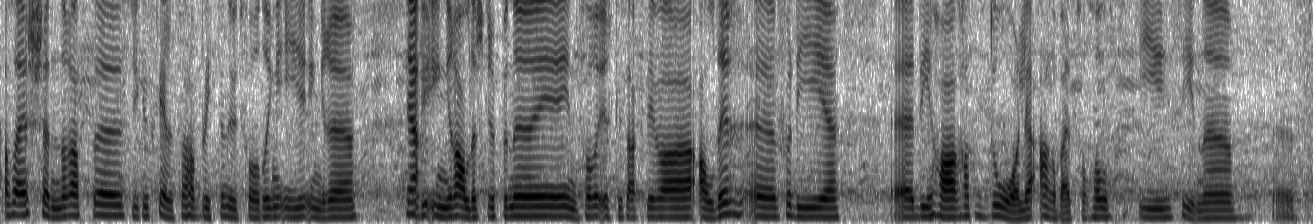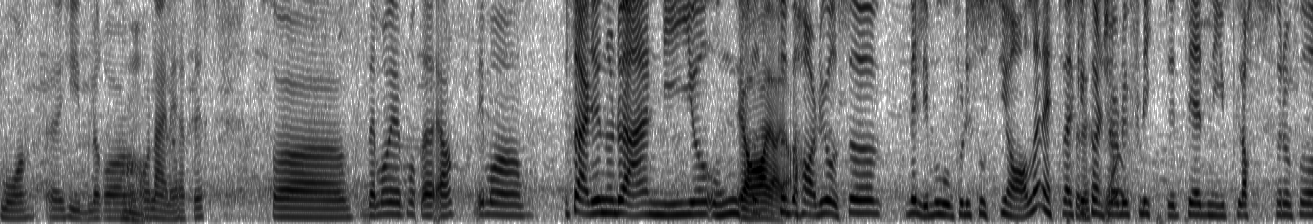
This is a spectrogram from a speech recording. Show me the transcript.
altså Jeg skjønner at uh, psykisk helse har blitt en utfordring i yngre, Ja. de yngre aldersgruppene innenfor yrkesaktiv alder. Uh, fordi de har hatt dårlige arbeidsforhold i sine små hybler og, og leiligheter. Så, så det må vi på en måte Ja, vi må så er det jo når du er ny og ung, Ja, så, ja, ja. så har du jo også veldig behov for det sosiale nettverket. Absolutt, Kanskje ja. har du flyttet til en ny plass for å få,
